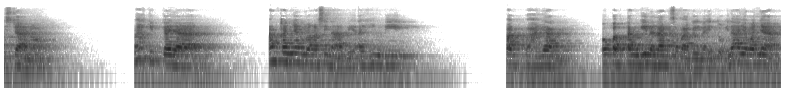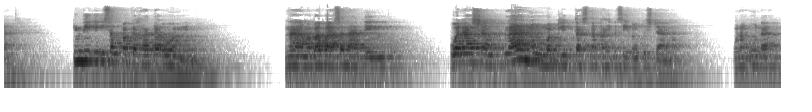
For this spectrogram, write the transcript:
Kristiyano, bakit kaya ang kanyang mga sinabi ay hindi pagpayag o pagtanggi na lang sa bagay na ito? Inaayawan niya. Hindi iisang pagkakataon na mababasa natin, wala siyang planong magligtas ng kahit na sinong Kristiyano. Unang-una,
